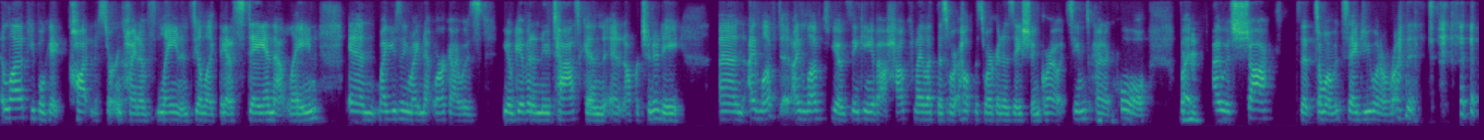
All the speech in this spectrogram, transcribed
A lot of people get caught in a certain kind of lane and feel like they got to stay in that lane. And by using my network, I was you know given a new task and, and an opportunity and i loved it. I loved you know thinking about how can i let this help this organization grow? It seems kind of cool but mm-hmm. i was shocked that someone would say do you want to run it?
